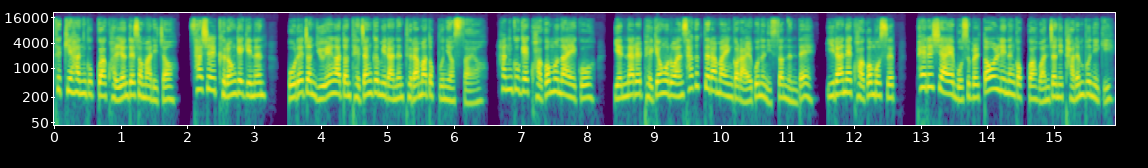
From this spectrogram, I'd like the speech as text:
특히 한국과 관련돼서 말이죠. 사실 그런 계기는 오래전 유행하던 대장금이라는 드라마 덕분이었어요. 한국의 과거 문화이고 옛날을 배경으로 한 사극 드라마인 걸 알고는 있었는데 이란의 과거 모습, 페르시아의 모습을 떠올리는 것과 완전히 다른 분위기,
